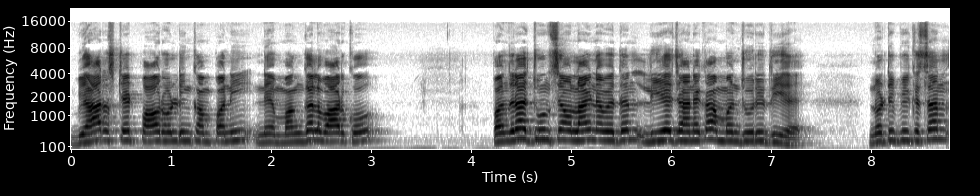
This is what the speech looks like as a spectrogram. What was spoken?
Bihar state power holding company ने मंगलवार को 15 जून से ऑनलाइन आवेदन लिए जाने का मंजूरी दी है। नोटिफिकेशन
